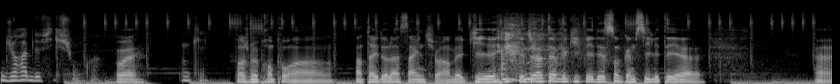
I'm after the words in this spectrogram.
Du rap de fiction, quoi. Ouais. Ok. Enfin, je me prends pour un, un Ty Dolla Sign, tu vois. Un mec qui est, qui est déjà top et qui fait des sons comme s'il était. euh, euh,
